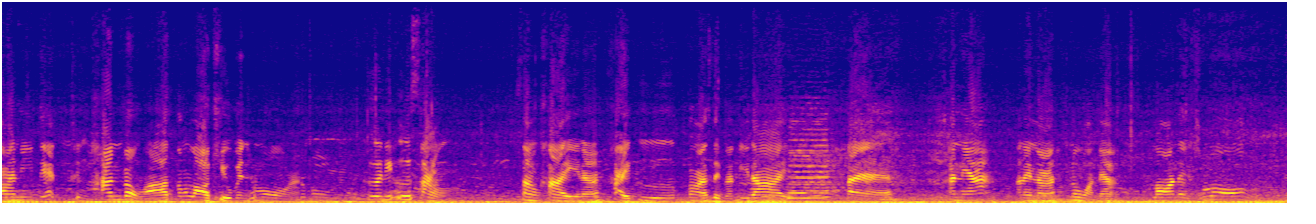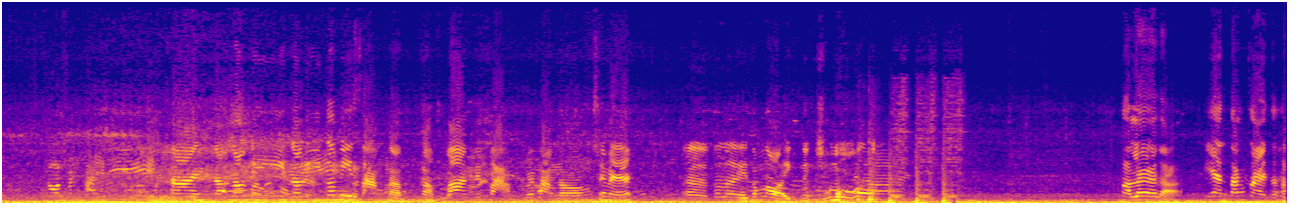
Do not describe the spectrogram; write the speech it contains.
ร้านนี้เด็ดถึงขั้นแบบว่าต้องรอคิวเป็นชั่วโมงอะชั่วโมงคืออันนี่คือสั่ง สั่งไข่นะ ไข่คือประมาณสิบนาทีได้ แต่อันเนี้ยอะไรนะ หนวดเนี่ย รอหนึ่งชั่วโมงโดนเป็นขายดีใช่แล้วแล้วนี้แล้วนี้ก็มีสั่งแบบกลับบ้านไปฝากไปฝากน้องใช่ไหมเออก็เลยต้องรออีกหนึ่งชั่วโมงตอนแรกอะพี่แอนตั้งใจจะท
